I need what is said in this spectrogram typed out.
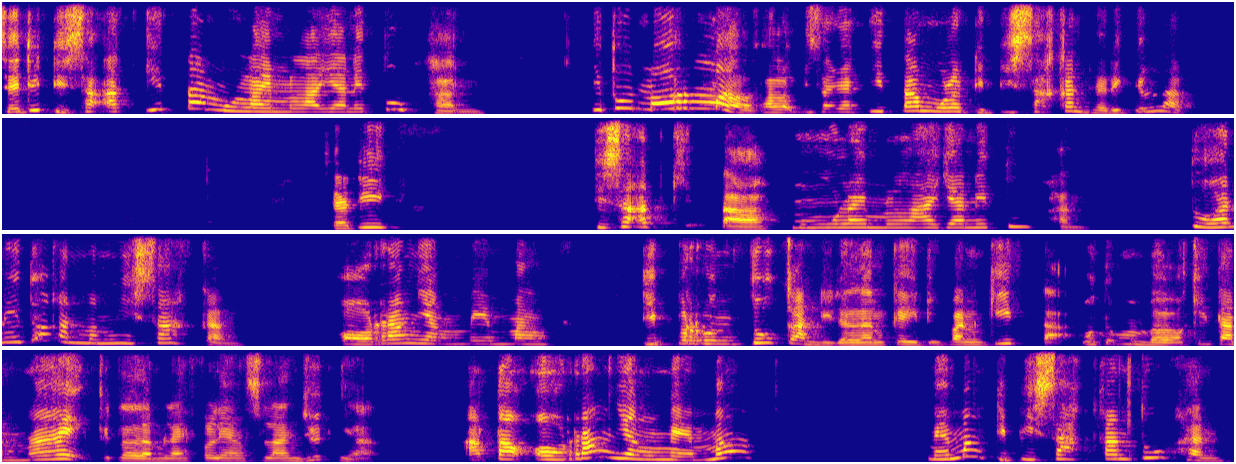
Jadi di saat kita mulai melayani Tuhan, itu normal kalau misalnya kita mulai dipisahkan dari gelap. Jadi di saat kita memulai melayani Tuhan, Tuhan itu akan memisahkan orang yang memang diperuntukkan di dalam kehidupan kita untuk membawa kita naik ke dalam level yang selanjutnya. Atau orang yang memang memang dipisahkan Tuhan.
